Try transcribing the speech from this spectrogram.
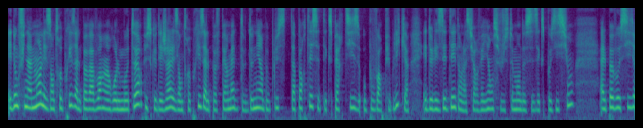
Et donc finalement, les entreprises, elles peuvent avoir un rôle moteur, puisque déjà les entreprises, elles peuvent permettre de donner un peu plus, d'apporter cette expertise au pouvoir public et de les aider dans la surveillance justement de ces expositions. Elles peuvent aussi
